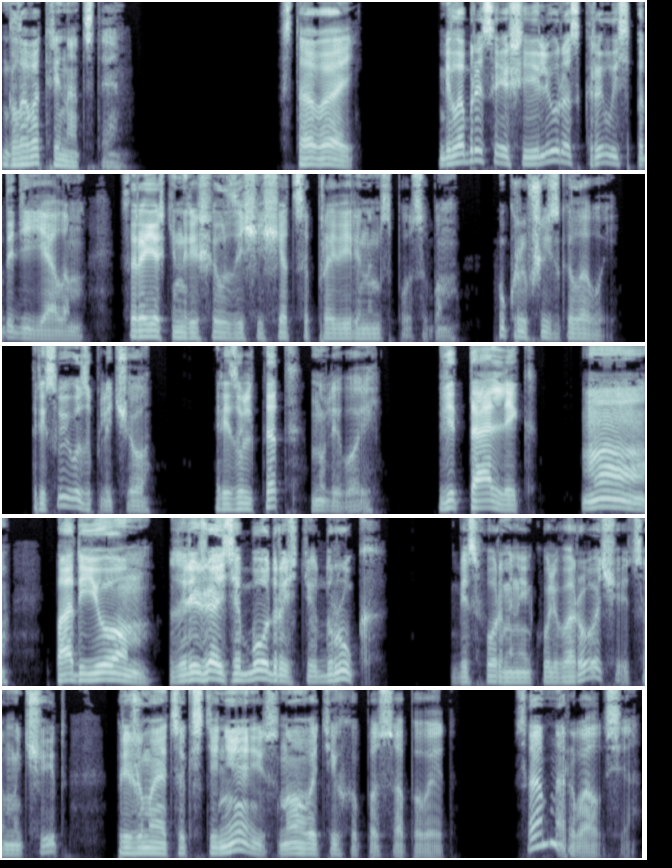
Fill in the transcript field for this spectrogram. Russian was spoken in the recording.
Глава 13. «Вставай!» Белобрысая шевелюра скрылась под одеялом. Сыроежкин решил защищаться проверенным способом, укрывшись головой. Трясу его за плечо. Результат нулевой. «Виталик! Му! Подъем! Заряжайся бодростью, друг!» Бесформенный куль ворочается, мычит — прижимается к стене и снова тихо посапывает. Сам нарвался.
